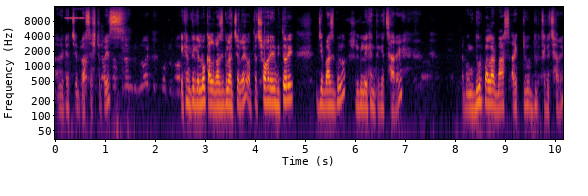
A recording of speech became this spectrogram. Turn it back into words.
আর এটা হচ্ছে বাস স্টপেজ। এখান থেকে লোকাল বাসগুলো চলে, অর্থাৎ শহরের ভিতরে যে বাসগুলো, সেগুলো এখান থেকে ছাড়ে। এবং দূরপাল্লার বাস আরেকটু দূর থেকে ছাড়ে।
